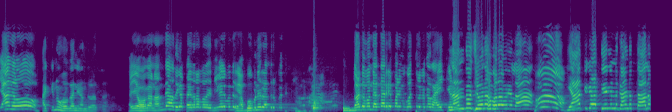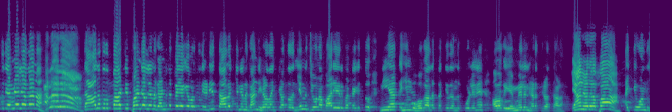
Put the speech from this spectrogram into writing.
ಯಾನ್ ಹೇಳು? ಆಕಿನೂ ಹೋಗಾನಿ ಅಂದ್ರತ್ತ ಅಯ್ಯೋ ಹೋಗ ನಂದೇ ಅದಕ್ಕೆ ಹೈದರಾಬಾದ್. ನೀವೇ ಬಂದ್ರಿ? ಬೊಬ್ಬಣಿರ ಅಂದ್ರ ದೊಡ್ಡ ಮಂದಿ ಅದಾರ್ರಿಪ್ಪ ನಿಮ್ಗೆ ಗೊತ್ತಿರ್ಬೇಕಾದ್ರೆ ಆಯ್ಕೆ ನಂದು ಜೀವನ ಬರೋವ್ರಿಲ್ಲ. ಯಾಕೆ ಹೇಳ್ತಿ ನಿನ್ನ ಗಂಡ ತಾಲೂಕದ ಎಂ ಎಲ್ ಎ ಅದಾನ. ತಾಲೂಕದ ಪಾರ್ಟಿ ಫಂಡ್ ಅಲ್ಲಿ ನಿನ್ನ ಗಂಡನ ಕೈಯಾಗೆ ಬರ್ತದೆ. ಇಡೀ ತಾಲೂಕಿನ ನಿನ್ನ ಗಂಡ ಹೇಳದಂಗೆ ಕೇಳ್ತದ. ನಿನ್ನ ಜೀವನ ಭಾರಿ ಇರ್ಬೇಕಾಗಿತ್ತು. ನೀ ಯಾಕೆ ಹಿಂಗ ಹೋಗಾಲಕತ್ತಿದ ಅಂದ ಕೂಡಲೇನೆ ಅವಾಗ ಎಂ ಎಲ್ ಎನ್ ಹೆಣತ್ ಹೇಳ್ತಾಳ. ಯಾನ್ ಹೇಳಿದ್ರಪ್ಪ ಆಕಿ ಒಂದು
